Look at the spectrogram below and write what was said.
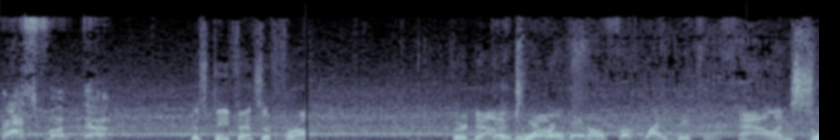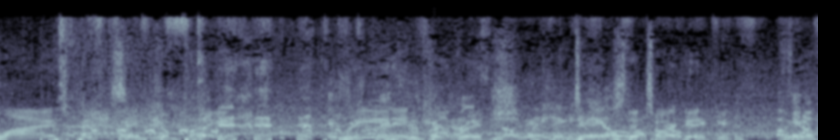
That's fucked up. This defensive front. They're down they to 12. Never, they don't fuck white bitches. Allen slides, pass incomplete. Reed in coverage. No Diggs the target. No oh, he don't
